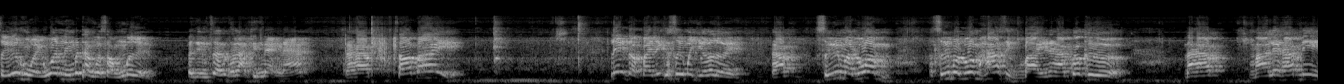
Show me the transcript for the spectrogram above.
ซื้อหวยวันหนึ่งไม่ต่ำกว่าสองหมื่นไปถึงสลากกินแบ่งนะนะครับ ต่อไป เลขต่อไปนี่ก็ซื้อมาเยอะเลยนะครับ ซื้อมาร่วมซื้อมาร่วมห้าสิบใบนะครับ ก็คือนะครับ มาเลยครับนี่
